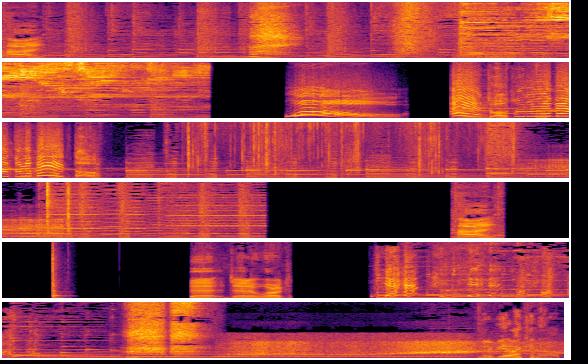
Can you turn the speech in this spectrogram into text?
Hi. Whoa! Eto, sono lavato l'abito! Hi. Did, did it work? Maybe I can help.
